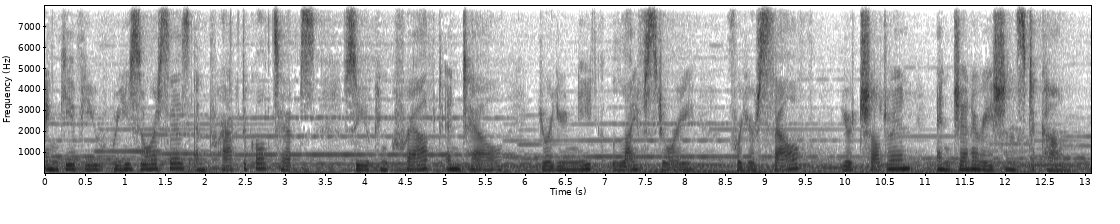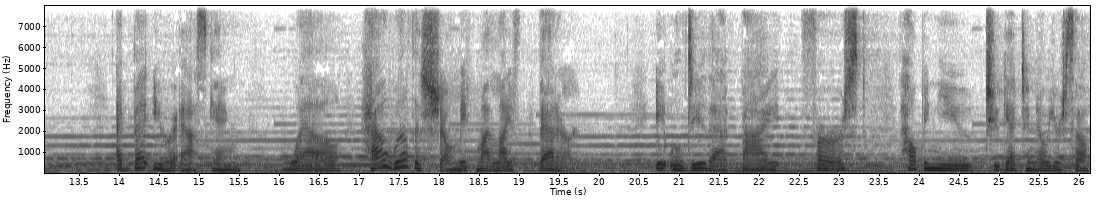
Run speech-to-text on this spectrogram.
and give you resources and practical tips so you can craft and tell your unique life story for yourself, your children, and generations to come. I bet you are asking, well, how will this show make my life better? It will do that by first helping you to get to know yourself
